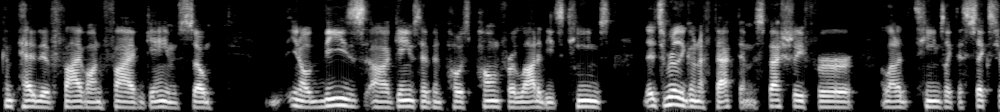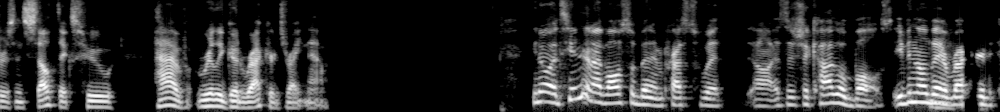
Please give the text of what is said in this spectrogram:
competitive five on five games. So, you know, these uh, games have been postponed for a lot of these teams it's really going to affect them, especially for a lot of the teams like the Sixers and Celtics who have really good records right now. You know, a team that I've also been impressed with uh, is the Chicago Bulls. Even though their mm. record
